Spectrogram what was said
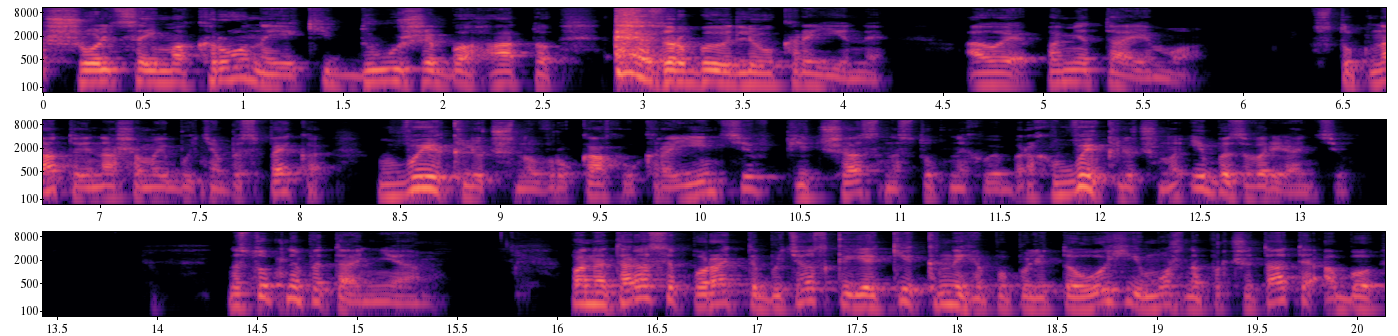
Шольца і Макрона, які дуже багато зробили для України. Але пам'ятаємо, вступ НАТО і наша майбутня безпека виключно в руках українців під час наступних виборів. Виключно і без варіантів. Наступне питання. Пане Тарасе, порадьте, будь ласка, які книги по політології можна прочитати, або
